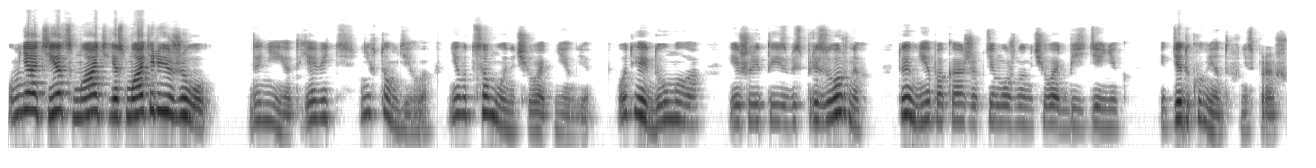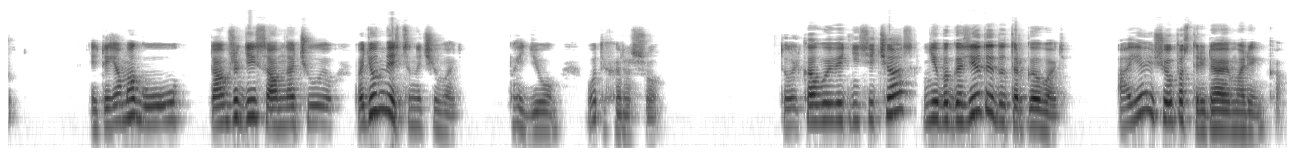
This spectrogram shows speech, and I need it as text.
у меня отец, мать, я с матерью живу». «Да нет, я ведь не в том дело. Мне вот самой ночевать негде. Вот я и думала, если ты из беспризорных, то и мне покажешь, где можно ночевать без денег и где документов не спрашивают». «Это я могу. Там же, где и сам ночую. Пойдем вместе ночевать?» «Пойдем. Вот и хорошо». «Только вы ведь не сейчас? Мне бы газеты доторговать, а я еще постреляю маленько».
